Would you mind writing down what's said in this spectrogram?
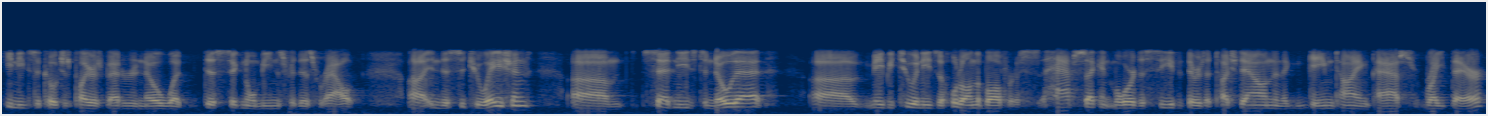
he needs to coach his players better to know what this signal means for this route uh, in this situation. Um, Ced needs to know that. Uh, maybe Tua needs to hold on the ball for a half second more to see that there's a touchdown and a game tying pass right there.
